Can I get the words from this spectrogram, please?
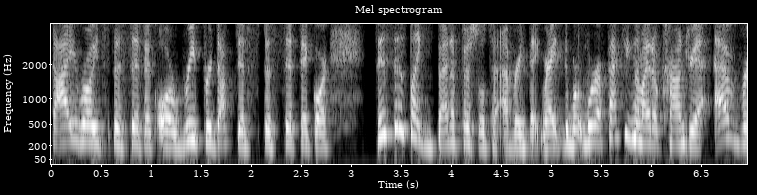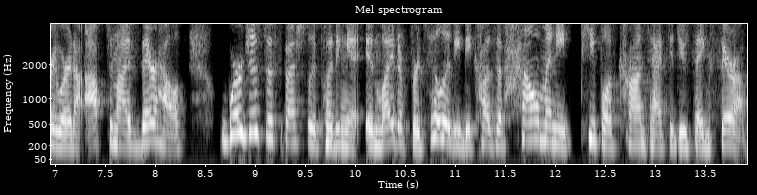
thyroid specific or reproductive specific or this is like beneficial to everything right we're, we're, affecting the mitochondria everywhere to optimize their health we're just especially putting it in light of fertility because of how many people have contacted you saying sarah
